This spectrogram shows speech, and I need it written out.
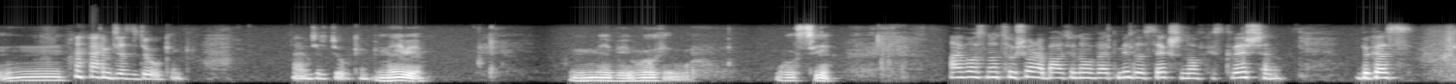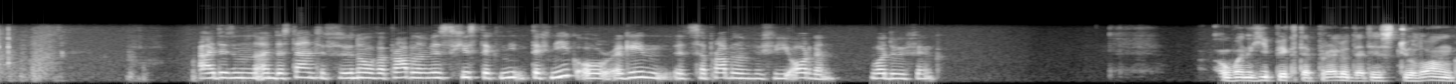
Mm, I'm just joking. I'm just joking. maybe. Maybe we'll we'll see. I was not so sure about you know that middle section of his question because I didn't understand if you know the problem is his techni- technique or again it's a problem with the organ. What do you think? when he picked a prelude that is too long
